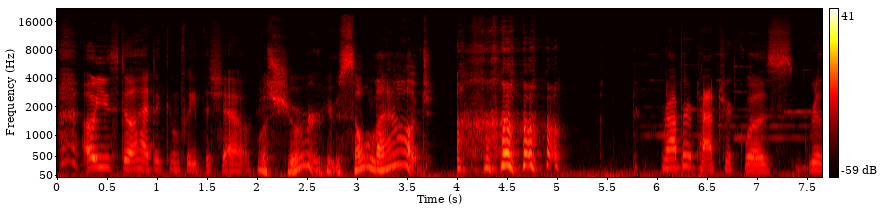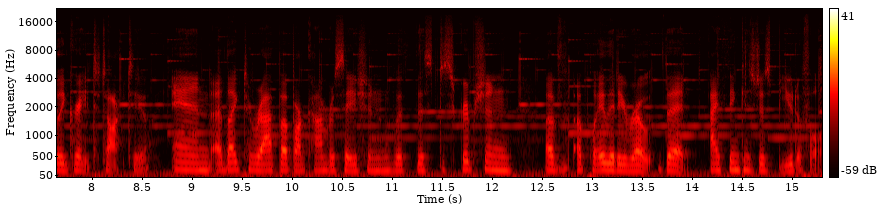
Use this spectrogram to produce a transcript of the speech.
oh, you still had to complete the show. Well, sure. It was sold out. Robert Patrick was really great to talk to, and I'd like to wrap up our conversation with this description of a play that he wrote that I think is just beautiful.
